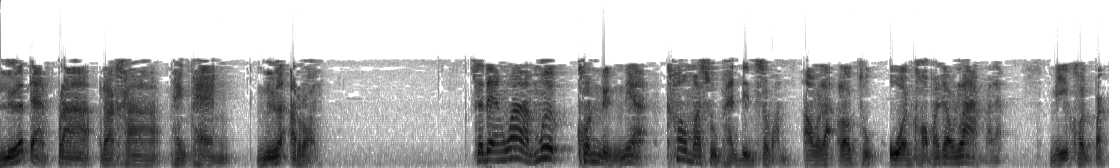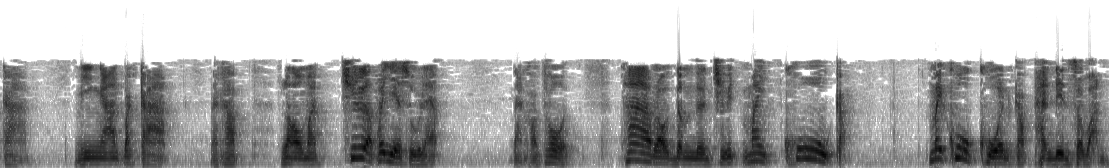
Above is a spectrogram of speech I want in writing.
เหลือแต่ปลาราคาแพงๆเนื้ออร่อย แสดงว่าเมื่อคนหนึ่งเนี่ยเข้ามาสู่แผ่นดินสวรรค์เอาละเราถูกอวนของพระเจ้าลากมาแล้วมีคนประกาศ มีงานประกาศนะครับ เรามาเชื่อพระเยซูแล้วแต่ขอโทษ ถ้าเราดำเนินชีวิตไม่คู่กับ ไม่คู่ควรกับแผ่นดินสวรรค์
